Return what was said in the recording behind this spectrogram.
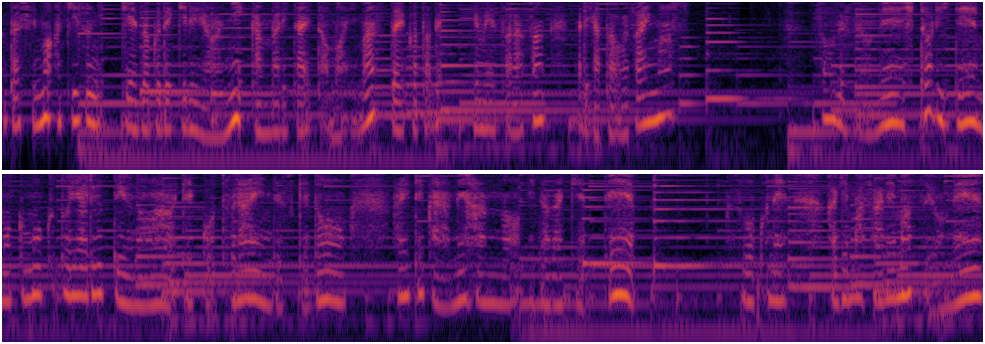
私も飽きずに継続できるように頑張りたいと思います。ということでゆめそらさんありがとうございます。そうですよね。一人で黙々とやるっていうのは結構辛いんですけど相手からね反応いただけてすごくね励まされますよね。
